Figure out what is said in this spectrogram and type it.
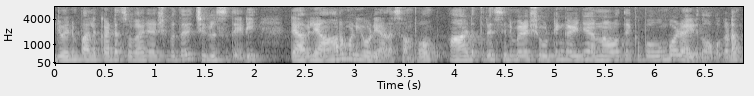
ഇരുവരും പാലക്കാട്ടെ സ്വകാര്യ ആശുപത്രിയിൽ ചികിത്സ തേടി. രാവിലെ ആറു മണിയോടെയാണ് സംഭവം. ആടത്തിരി സിനിമയുടെ ഷൂട്ടിംഗ് കഴിഞ്ഞ് എറണാകുളത്തേക്ക് പോകുമ്പോഴായിരുന്നു അപകടം.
